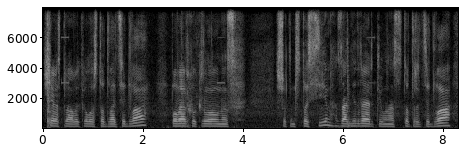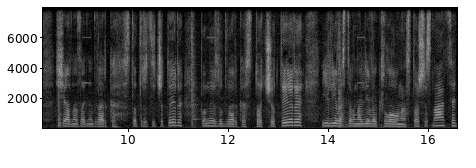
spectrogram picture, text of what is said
Ще раз праве крило 122. Поверху крило у нас що там 107, задні дверки у нас 132, ще одна задня дверка 134, понизу дверка 104 і ліва сторона, ліве крило у нас 116,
